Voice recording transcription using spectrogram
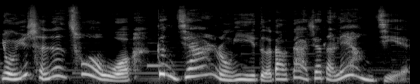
勇于承认错误，更加容易得到大家的谅解。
